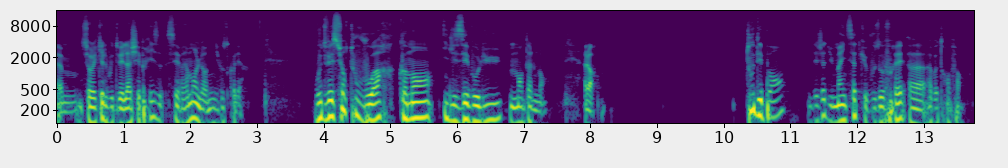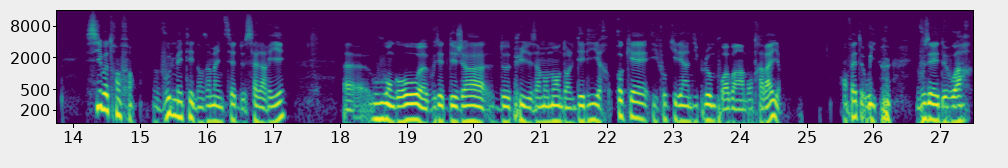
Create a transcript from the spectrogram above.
euh, sur lequel vous devez lâcher prise, c'est vraiment leur niveau scolaire. Vous devez surtout voir comment ils évoluent mentalement. Alors, tout dépend déjà du mindset que vous offrez à votre enfant. Si votre enfant, vous le mettez dans un mindset de salarié, euh, où en gros vous êtes déjà depuis un moment dans le délire, ok, il faut qu'il ait un diplôme pour avoir un bon travail, en fait, oui, vous allez devoir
